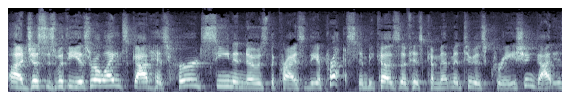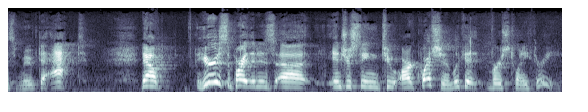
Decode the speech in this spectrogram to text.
Uh, just as with the Israelites, God has heard, seen, and knows the cries of the oppressed. And because of his commitment to his creation, God is moved to act. Now, here's the part that is uh, interesting to our question. Look at verse 23.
